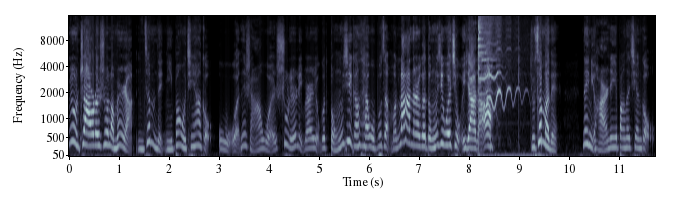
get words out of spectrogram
没有招了，说老妹儿啊，你这么的，你帮我牵下狗，我那啥，我树林里边有个东西，刚才我不怎么落那个东西，我取一下子啊，就这么的。那女孩呢，帮他牵狗，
